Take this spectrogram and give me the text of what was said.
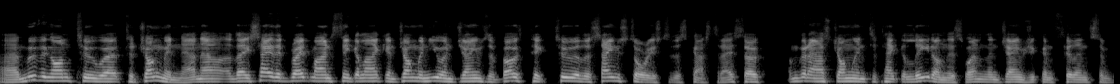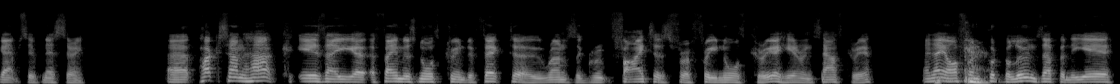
Uh, moving on to uh, to Jeongmin now. Now they say that great minds think alike, and Jeongmin, you and James have both picked two of the same stories to discuss today. So I'm going to ask Jeongmin to take the lead on this one, and then James, you can fill in some gaps if necessary. Uh, Pak Sang Hak is a, uh, a, famous North Korean defector who runs the group Fighters for a Free North Korea here in South Korea, and they often put balloons up in the air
